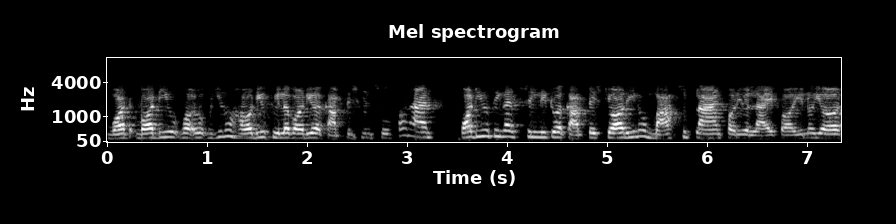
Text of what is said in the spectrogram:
what what do you what, you know how do you feel about your accomplishments so far? And what do you think i still need to accomplish? Your you know master plan for your life or you know your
